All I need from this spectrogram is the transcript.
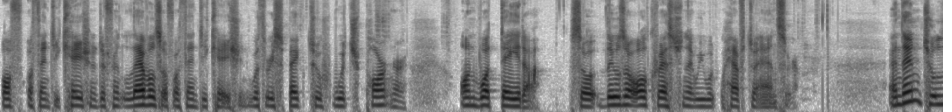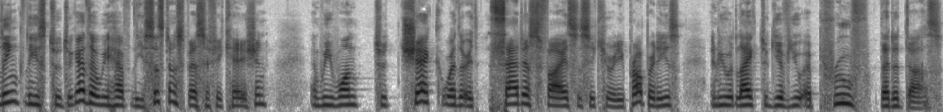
of authentication, different levels of authentication with respect to which partner. on what data? So those are all questions that we would have to answer. And then to link these two together, we have the system specification, and we want to check whether it satisfies the security properties, and we would like to give you a proof that it does.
